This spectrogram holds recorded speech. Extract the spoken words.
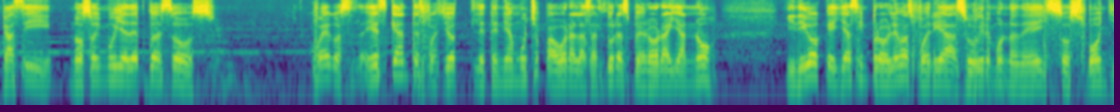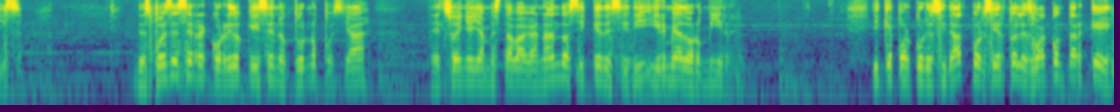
casi no soy muy adepto a esos juegos. Es que antes pues yo le tenía mucho pavor a las alturas, pero ahora ya no. Y digo que ya sin problemas podría subirme uno de esos bungees. Después de ese recorrido que hice nocturno, pues ya el sueño ya me estaba ganando, así que decidí irme a dormir. Y que por curiosidad, por cierto, les voy a contar que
